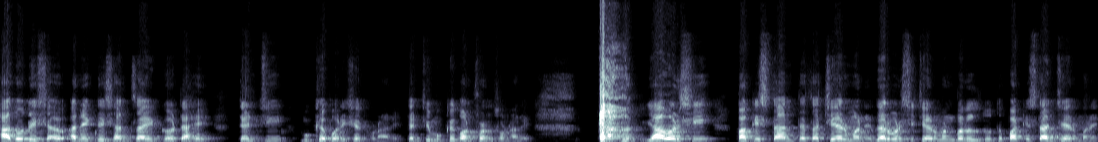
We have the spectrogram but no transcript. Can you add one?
हा जो देशा अनेक देशांचा एक गट आहे त्यांची मुख्य परिषद होणार आहे. त्यांची मुख्य कॉन्फरन्स होणार आहे. यावर्षी पाकिस्तान त्याचा चेअरमन आहे. दरवर्षी चेअरमन बदलतो तर पाकिस्तान चेअरमन आहे.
